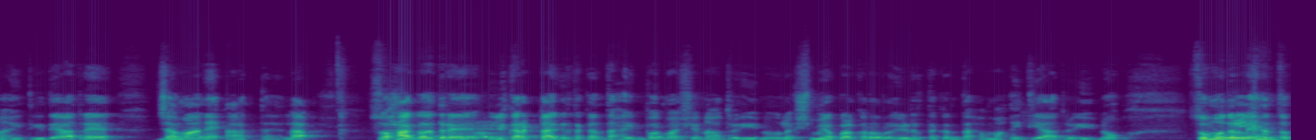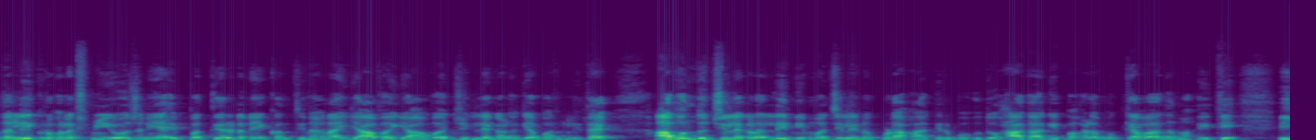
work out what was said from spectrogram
ಮಾಹಿತಿ ಇದೆ, ಆದ್ರೆ ಜಮಾನೆ ಆಗ್ತಾ ಇಲ್ಲ. ಸೊ ಹಾಗಾದ್ರೆ ಇಲ್ಲಿ ಕರೆಕ್ಟ್ ಆಗಿರ್ತಕ್ಕಂತಹ ಇನ್ಫಾರ್ಮೇಶನ್ ಆದ್ರೂ ಏನು? ಲಕ್ಷ್ಮಿ ಅಬ್ಬಾಳ್ಕರ್ ಅವರು ಹೇಳಿರ್ತಕ್ಕಂತಹ ಮಾಹಿತಿ ಆದ್ರೂ ಏನು? ಸೊ ಮೊದಲನೇ ಹಂತದಲ್ಲಿ ಗೃಹಲಕ್ಷ್ಮಿ ಯೋಜನೆಯ ಇಪ್ಪತ್ತೆರಡನೇ ಕಂತಿನ ಹಣ ಯಾವ ಯಾವ ಜಿಲ್ಲೆಗಳಿಗೆ ಬರಲಿದೆ? ಆ ಒಂದು ಜಿಲ್ಲೆಗಳಲ್ಲಿ ನಿಮ್ಮ ಜಿಲ್ಲೆನೂ ಕೂಡ ಆಗಿರಬಹುದು. ಹಾಗಾಗಿ ಬಹಳ ಮುಖ್ಯವಾದ ಮಾಹಿತಿ ಈ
